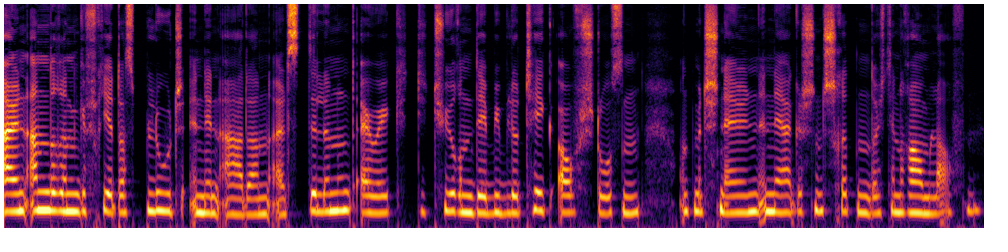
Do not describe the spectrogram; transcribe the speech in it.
Allen anderen gefriert das Blut in den Adern, als Dylan und Eric die Türen der Bibliothek aufstoßen und mit schnellen, energischen Schritten durch den Raum laufen.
